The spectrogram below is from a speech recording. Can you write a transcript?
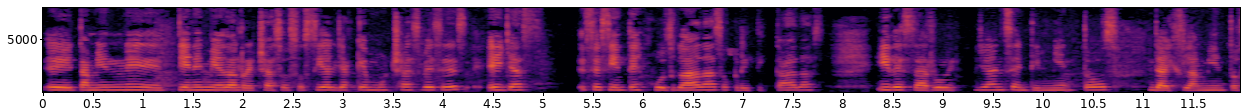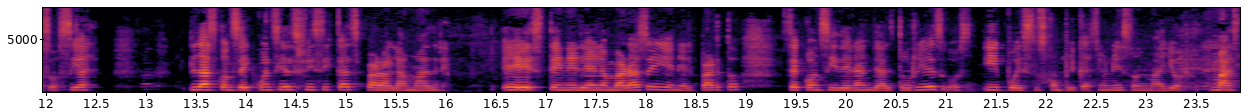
Eh, también eh, tienen miedo al rechazo social, ya que muchas veces ellas se sienten juzgadas o criticadas y desarrollan sentimientos de aislamiento social. Las consecuencias físicas para la madre. Este, en el embarazo y en el parto se consideran de alto riesgo y pues sus complicaciones son mayor, más,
